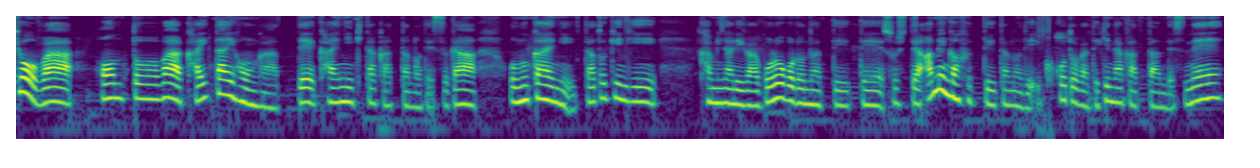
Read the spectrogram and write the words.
今日は本当は買いたい本があって買いに行きたかったのですが、お迎えに行った時に雷がゴロゴロ鳴っていて、そして雨が降っていたので行くことができなかったんですね。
